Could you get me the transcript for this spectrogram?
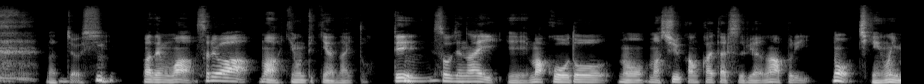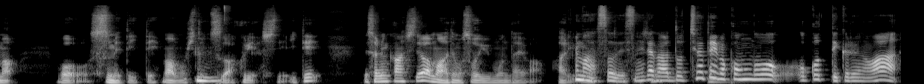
なっちゃうし。まあでもまあ、それは、まあ基本的にはないと。で、うんそうじゃない、えーまあ行動の、まあ習慣を変えたりするようなアプリの知見を今、こう、進めていて、まあもう一つはクリアしていて、でそれに関してはまあでもそういう問題はあるよね。まあそうですね。だからどっちかといえば今後起こってくるのは、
